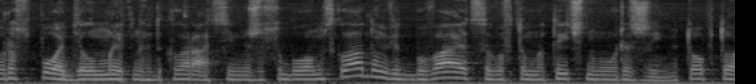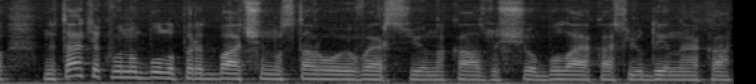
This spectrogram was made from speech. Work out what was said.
розподіл митних декларацій між особовим складом відбувається в автоматичному режимі. Тобто не так, як воно було передбачено старою версією наказу, що була якась людина, яка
